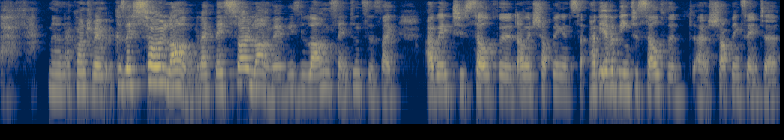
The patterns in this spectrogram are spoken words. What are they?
ah, fuck, man, I can't remember because they're so long. Like they're so long. They're these long sentences. Like I went to Salford. I went shopping. And have you ever been to Salford uh, shopping center?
